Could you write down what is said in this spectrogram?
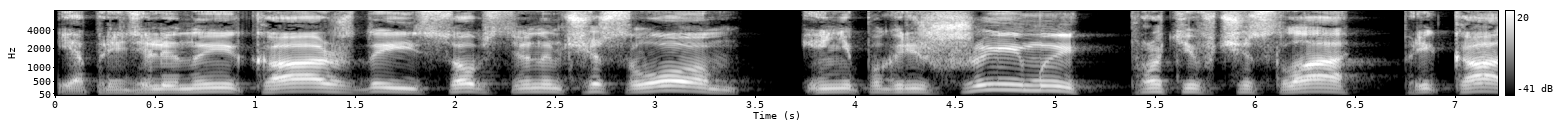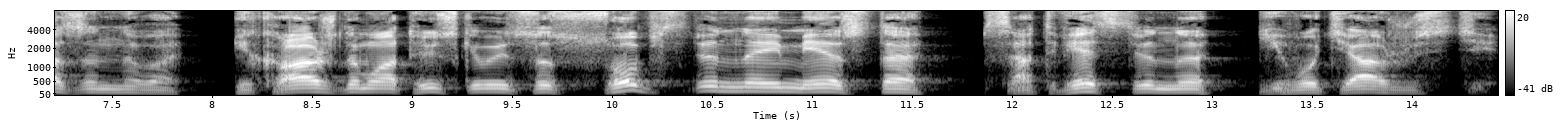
и определены каждый собственным числом, и непогрешимы против числа приказанного, и каждому отыскивается собственное место соответственно его тяжести.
